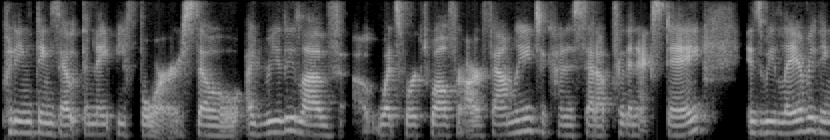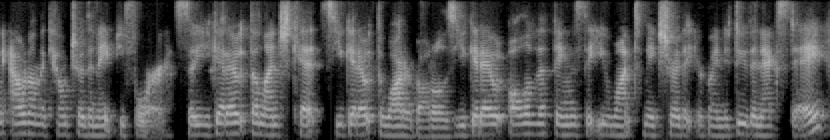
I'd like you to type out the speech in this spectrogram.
putting things out the night before. So I really love uh, what's worked well for our family to kind of set up for the next day is we lay everything out on the counter the night before. So you get out the lunch kits, you get out the water bottles, you get out all of the things that you want to make sure that you're going to do the next day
